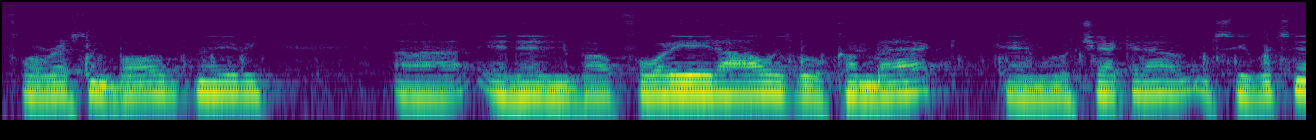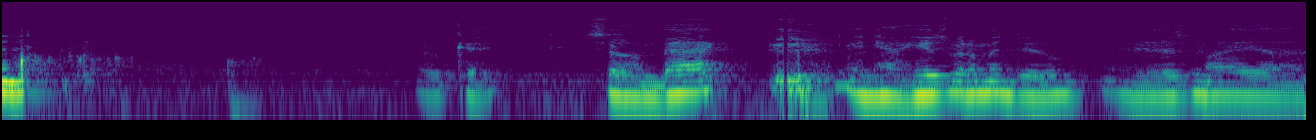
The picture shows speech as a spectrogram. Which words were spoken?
fluorescent bulbs maybe. Uh, and then in about 48 hours, we'll come back and we'll check it out and see what's in it. Okay, so I'm back, and now here's what I'm gonna do. Here's my uh,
